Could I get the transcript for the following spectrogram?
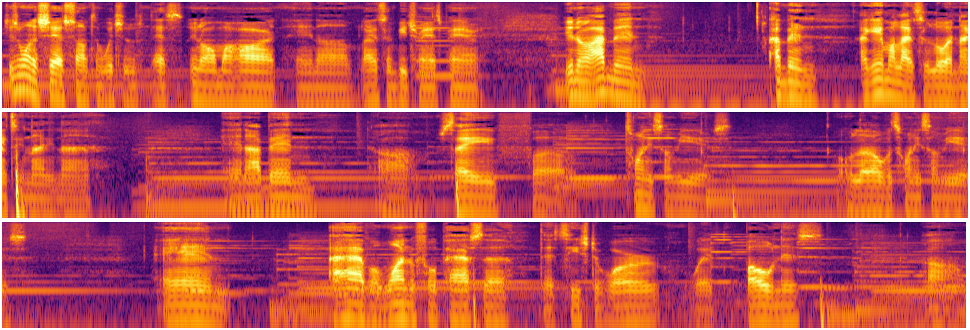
just want to share something with you that's you know on my heart, and um, like I said, be transparent. You know, I've been, I've been, I gave my life to the Lord in 1999, and I've been um, saved for 20 some years, a little over 20 some years. And I have a wonderful pastor that teach the word with boldness, um,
